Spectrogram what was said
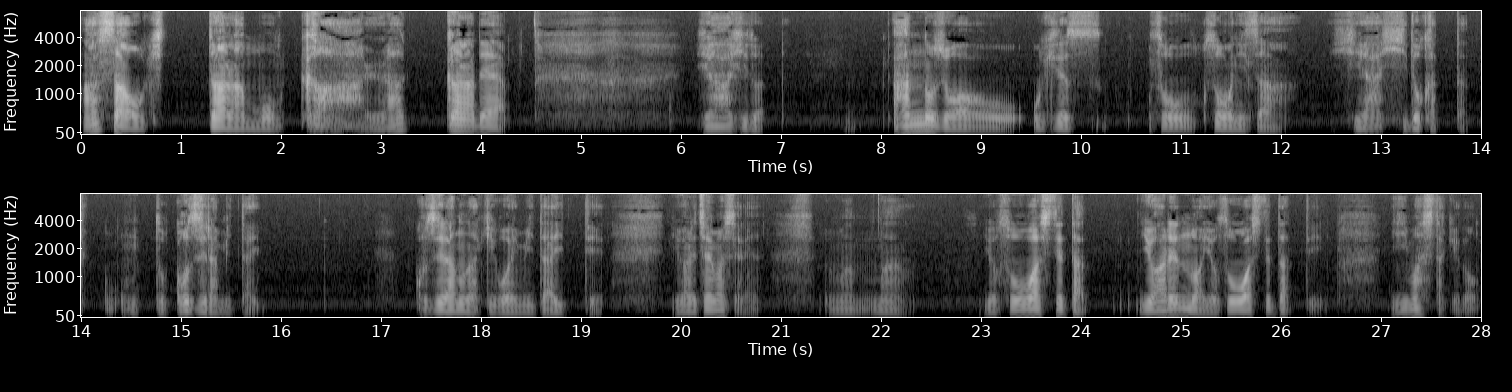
朝起きたらもうガラッガラでいやひどい案の定起きてそうそうにさいやひどかったほんとゴジラみたい。ゴジラの鳴き声みたいって言われちゃいましてね。まあまあ予想はしてた。言われるのは予想はしてたって言いましたけど。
